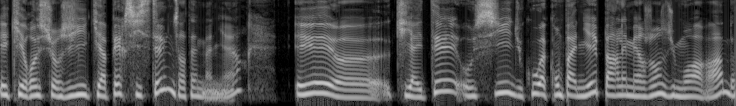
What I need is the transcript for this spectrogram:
et qui ressurgit, qui a persisté d'une certaine manière et euh, qui a été aussi du coup accompagné par l'émergence du mot arabe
